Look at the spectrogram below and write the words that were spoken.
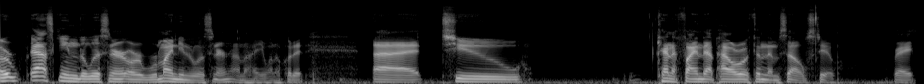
or asking the listener or reminding the listener. I don't know how you want to put it. Uh, to kind of find that power within themselves too, right?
